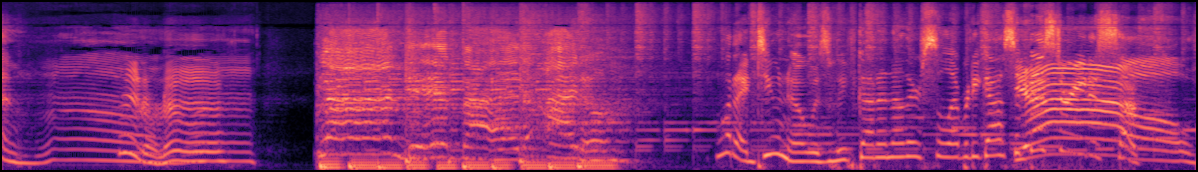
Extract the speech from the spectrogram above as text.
I don't know. Blinded by the item. What I do know is we've got another celebrity gossip mystery to Yes! solve.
